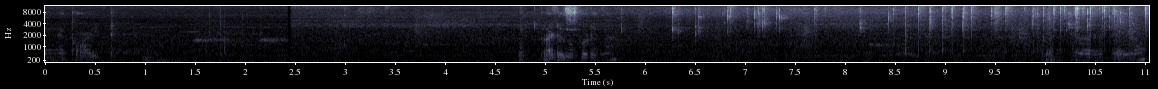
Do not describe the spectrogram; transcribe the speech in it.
எண்ணெய் காயிட்டு கடுகு போடுங்க. கொஞ்சம் வெங்காயம்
